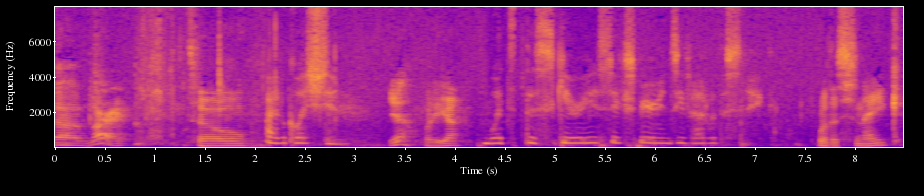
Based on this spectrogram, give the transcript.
Uh, all right. So, I have a question. yeah, what do you got? What's the scariest experience you've had with a snake? With a snake?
